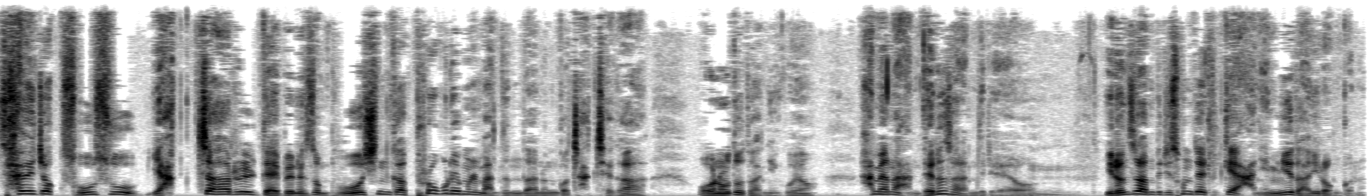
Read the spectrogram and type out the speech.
사회적 소수 약자를 대변해서 무엇인가 프로그램을 만든다는 것 자체가 언어도 아니고요. 하면 안 되는 사람들이에요. 음. 이런 사람들이 손댈 게 아닙니다. 이런 거는.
